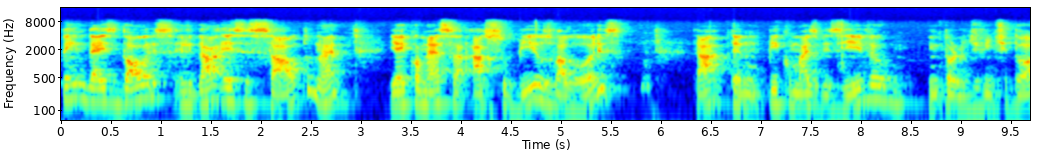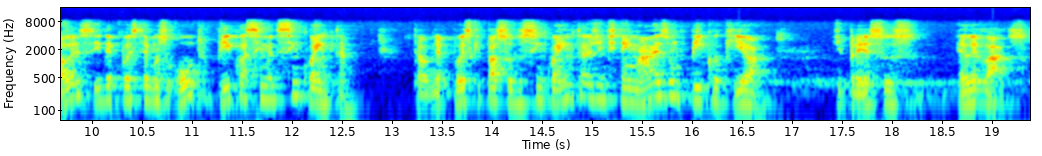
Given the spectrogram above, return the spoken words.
tem 10 dólares, ele dá esse salto, né? e aí começa a subir os valores, tá? Tendo um pico mais visível em torno de 20 dólares e depois temos outro pico acima de 50. Então, depois que passou dos 50, a gente tem mais um pico aqui, ó, de preços elevados.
